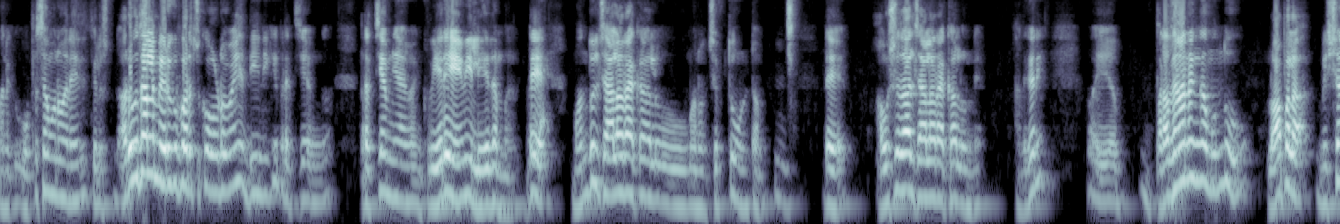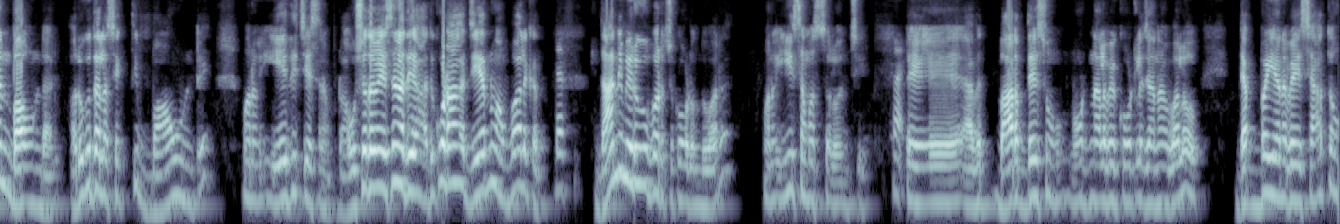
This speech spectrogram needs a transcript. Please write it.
మనకి ఉపశమనం అనేది తెలుస్తుంది అరుగుదల మెరుగుపరచుకోవడమే దీనికి ప్రత్యేకంగా ప్రత్యామ్నాయం వేరే ఏమీ లేదమ్మా అంటే. మందులు చాలా రకాలు మనం చెప్తూ ఉంటాం Hmm. అంటే ఔషధాలు చాలా రకాలు ఉన్నాయి అందుకని ప్రధానంగా ముందు లోపల మిషన్ బాగుండాలి అరుగుదల శక్తి బాగుంటే మనం ఏది చేసినప్పుడు ఔషధం వేసినా అది అది కూడా జీర్ణం అవ్వాలి కదా. దాన్ని మెరుగుపరచుకోవడం ద్వారా మనం ఈ సమస్యలోంచి. అంటే భారతదేశం నూట నలభై కోట్ల జనాభాలో డెబ్బై ఎనభై శాతం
